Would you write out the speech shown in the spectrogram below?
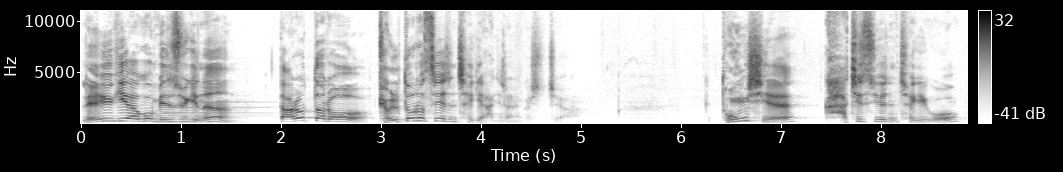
레위기하고 민수기는 따로따로 별도로 쓰여진 책이 아니라는 것이죠. 동시에 같이 쓰여진 책이고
